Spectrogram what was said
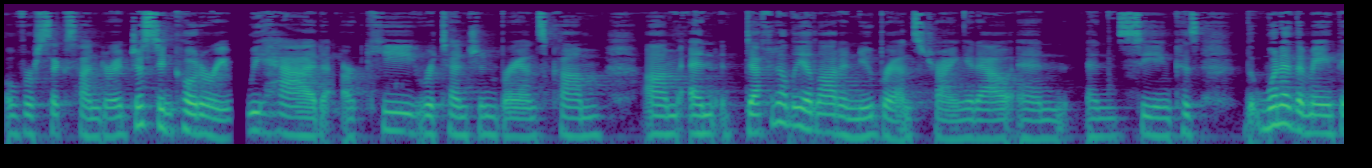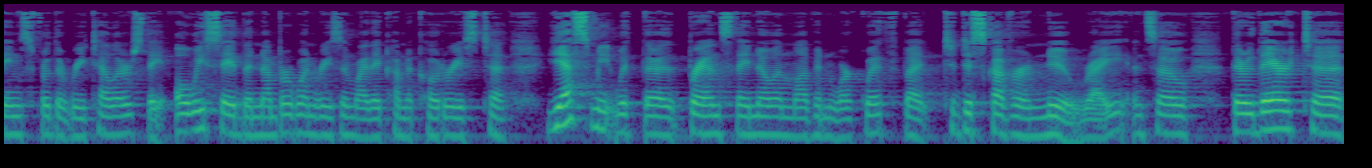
over 600 just in coterie we had our key retention brands come um, and definitely a lot of new brands trying it out and and seeing because one of the main things for the retailers they always say the number one reason why they come to coterie is to yes meet with the brands they know and love and work with but to discover new right? And so they're there to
